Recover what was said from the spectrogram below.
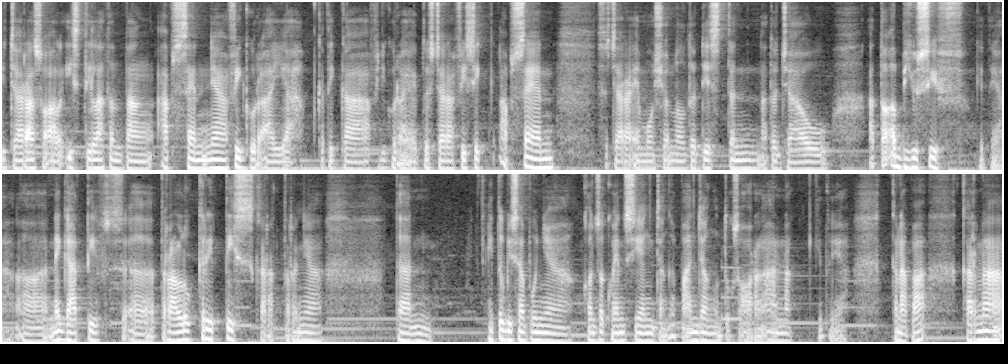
bicara soal istilah tentang absennya figur ayah. Ketika figur ayah itu secara fisik absen, secara emosional tuh distant atau jauh atau abusive gitu ya uh, negatif uh, terlalu kritis karakternya. Dan itu bisa punya konsekuensi yang jangka panjang untuk seorang anak gitu ya. Kenapa? Karena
